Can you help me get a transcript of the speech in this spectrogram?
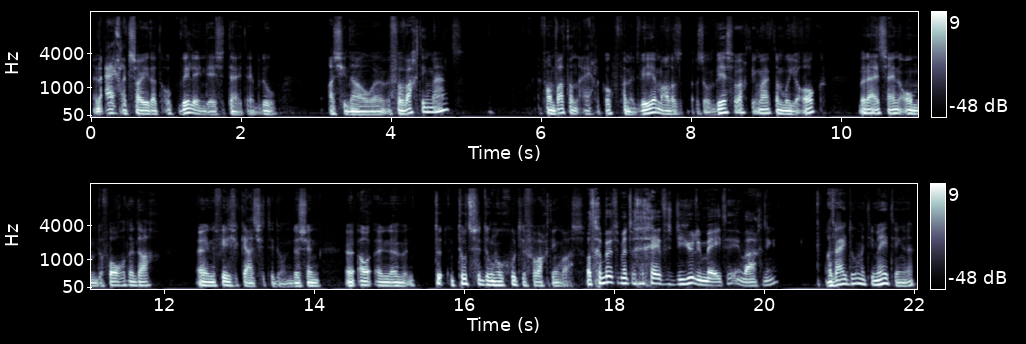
En eigenlijk zou je dat ook willen in deze tijd. hè. Ik bedoel, als je nou een verwachting maakt... van wat dan eigenlijk ook van het weer... maar als als je een weersverwachting maakt... dan moet je ook bereid zijn om de volgende dag een verificatie te doen. Dus een, een, een, een to- een toets te doen hoe goed die verwachting was. Wat gebeurt er met de gegevens die jullie meten in Wageningen? Wat wij doen met die metingen...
